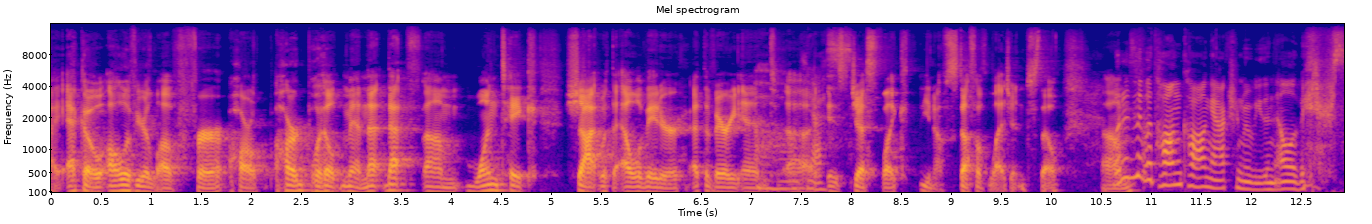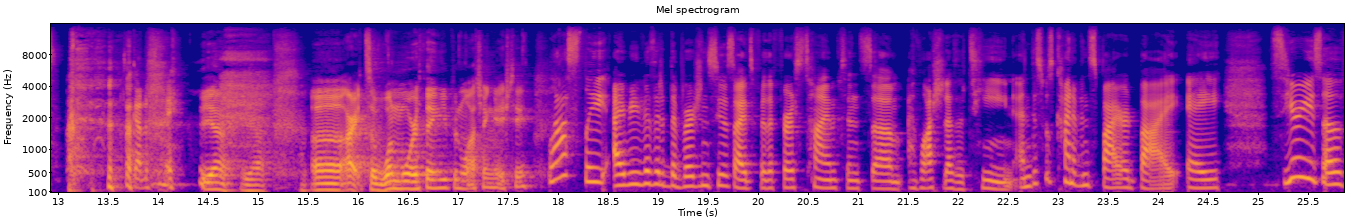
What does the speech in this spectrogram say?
I echo all of your love for hard, hard boiled men. That that um, one take shot with the elevator at the very end oh, uh, yes. is just like you know stuff of legend. So um, what is it with Hong Kong action movies and elevators? Gotta say. yeah, yeah. Uh, all right. So one more thing you've been watching, HT. Lastly, I revisited the Virgin Suicides for the first time since um, I watched it as a teen, and this was kind of inspired by a series of,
